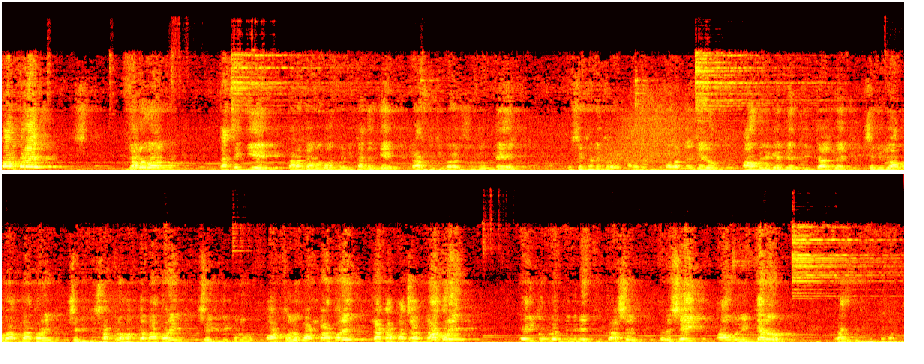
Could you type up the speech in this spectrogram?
তারপরে জনগণ কাছে গিয়ে, তারা জনগণ যদি তাদেরকে রাজনীতি করার সুযোগ দেয় তো সেখানে তো আমাদের কিছু বলার নেই। যে লোক আওয়ামী লীগের নেতৃত্বে আসবেন সে যদি অপরাধ না করে, সে যদি ছাত্র হত্যা না করে, সে যদি কোনো অর্থ লোপাট না করে, টাকা পাচার না করে এইরকম লোক যদি নেতৃত্বে আসে, তাহলে সেই আওয়ামী লীগ কেন রাজনীতি করতে পারবে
